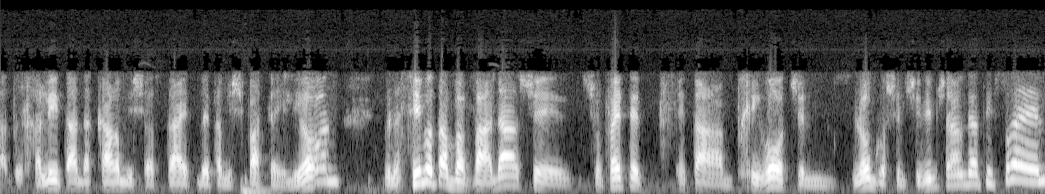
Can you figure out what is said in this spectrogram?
לאדריכלית עדה כרמי שעשתה את בית המשפט העליון, ונשים אותה בוועדה ששופטת את הבחירות של לוגו של 70 שנה במדינת ישראל,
